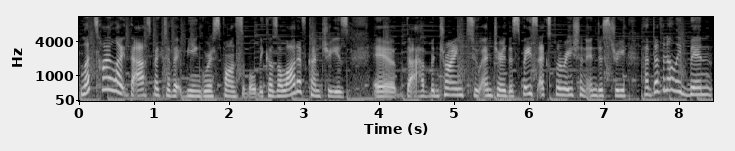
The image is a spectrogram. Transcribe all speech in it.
Let's highlight the aspect of it being responsible because a lot of countries uh, that have been trying to enter the space exploration industry have definitely been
